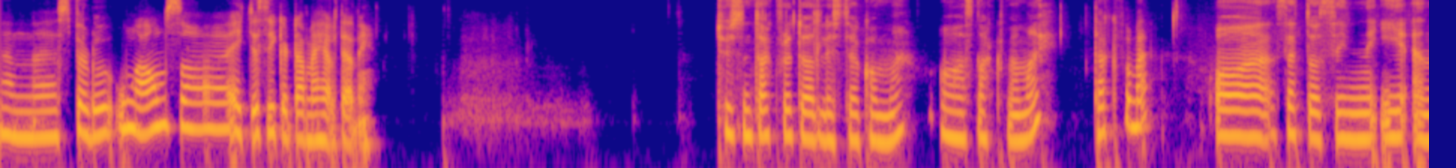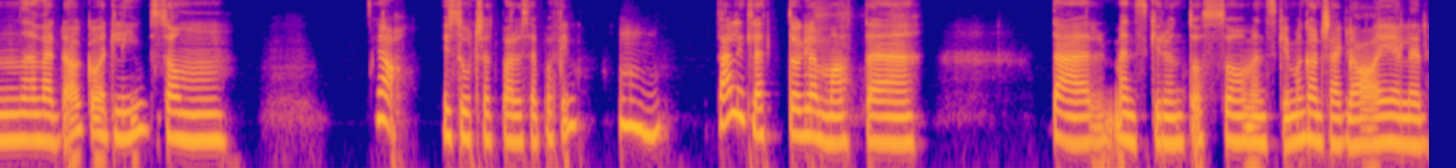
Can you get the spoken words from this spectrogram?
Men eh, spør du ungene, så er det ikke sikkert de er helt enig. Tusen takk for at du hadde lyst til å komme og snakke med meg. Takk for meg. Og sette oss inn i en hverdag og et liv som ja, vi stort sett bare ser på film. Mm. Det er litt lett å glemme at det, det er mennesker rundt oss, og mennesker man kanskje er glad i, eller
